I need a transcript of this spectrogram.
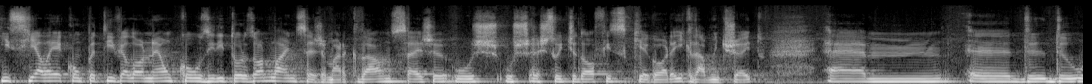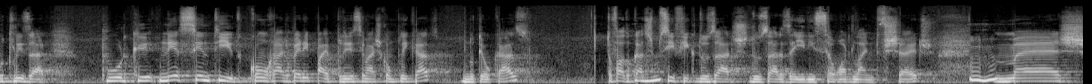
e se ela é compatível ou não com os editores online, seja Markdown, seja os, os, as suítes de Office, que agora, e que dá muito jeito, um, eh, de, de utilizar. Porque, nesse sentido, com o Raspberry Pi poderia ser mais complicado, no teu caso, Estou a falar do caso uhum. específico de usares, de usares a edição online de fecheiros, uhum. mas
